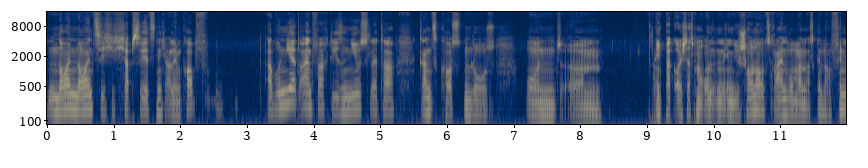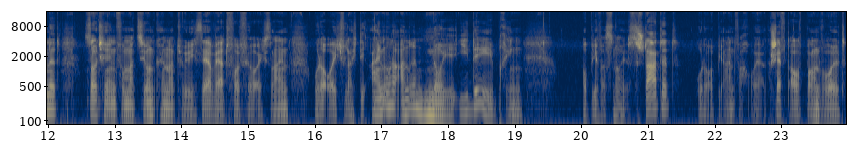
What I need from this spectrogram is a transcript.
99, ich habe sie jetzt nicht alle im Kopf abonniert einfach diesen Newsletter ganz kostenlos und ähm, ich packe euch das mal unten in die Show Notes rein, wo man das genau findet. Solche Informationen können natürlich sehr wertvoll für euch sein oder euch vielleicht die ein oder andere neue Idee bringen. Ob ihr was Neues startet oder ob ihr einfach euer Geschäft aufbauen wollt.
